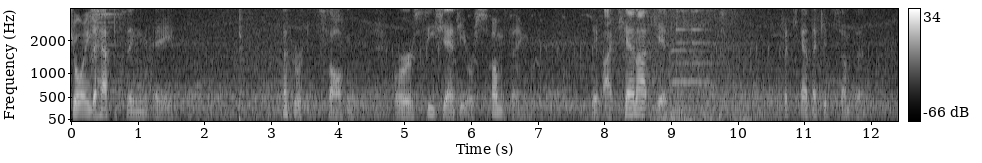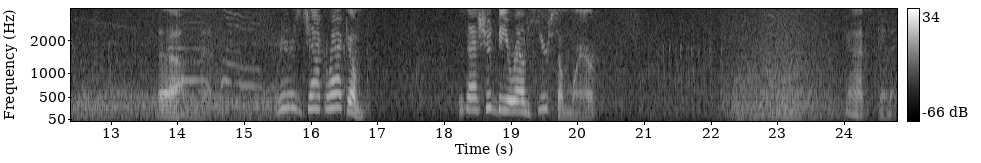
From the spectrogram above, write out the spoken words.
Going to have to sing a pirate song or sea shanty or something if I cannot get if I cannot get something. Oh man. Where is Jack Rackham? His ass should be around here somewhere. God damn it.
